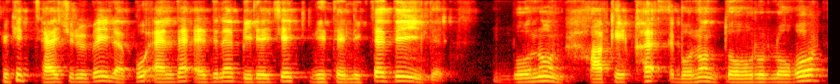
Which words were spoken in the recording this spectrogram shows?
Çünkü tecrübeyle bu elde edilebilecek nitelikte değildir. Bunun hakikat, bunun doğruluğu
